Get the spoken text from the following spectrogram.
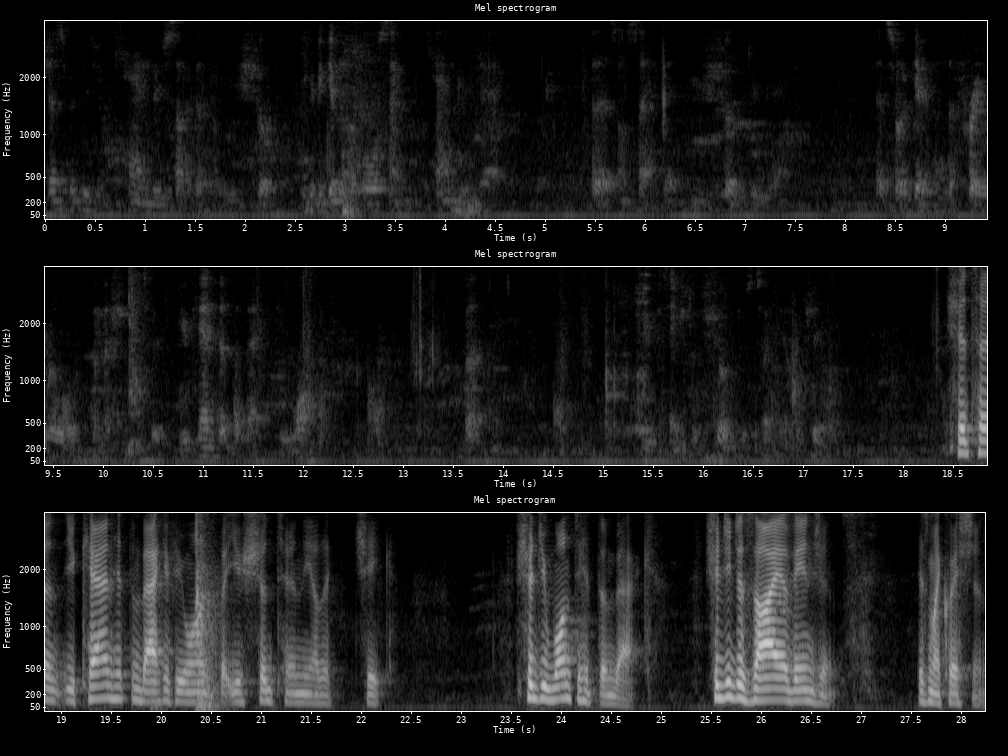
Just because you can do something doesn't mean you should. You could be given a law saying you can do that, but not saying that you should do that. It's sort of giving them the free will or the permission to. You can them back if you want, but you potentially should just turn the other cheek. Should turn you can hit them back if you want, but you should turn the other cheek. Should you want to hit them back? Should you desire vengeance? Is my question.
